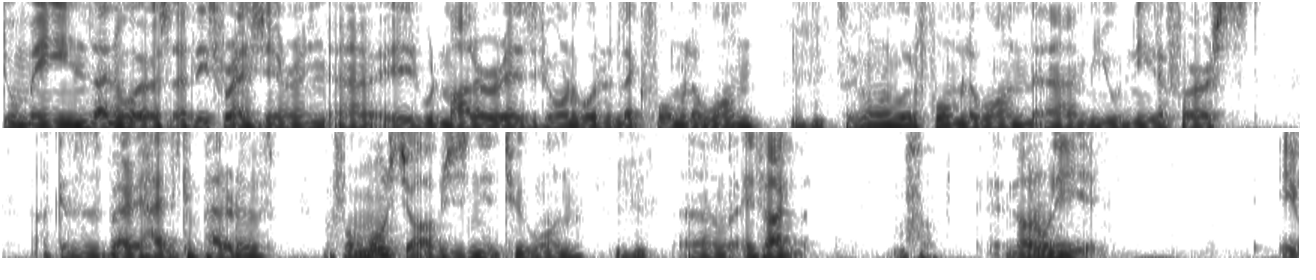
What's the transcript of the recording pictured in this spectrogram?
domains I know, is, at least for engineering, uh, it would matter is if you want to go to like Formula One. Mhm. So if you want to go to Formula One, um, you would need a first because it's very highly competitive. But for most jobs, you just need a two one. Mhm. Um, in fact, not only it,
